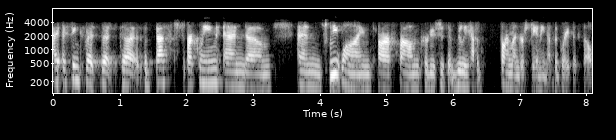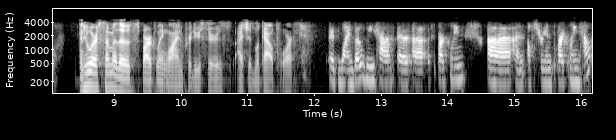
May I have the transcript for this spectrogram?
I, I think that that uh, the best sparkling and um, and sweet wines are from producers that really have a firm understanding of the grape itself. And who are some of those sparkling wine producers I should look out for? At Winebow, we have a, a sparkling, uh, an Austrian sparkling house,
